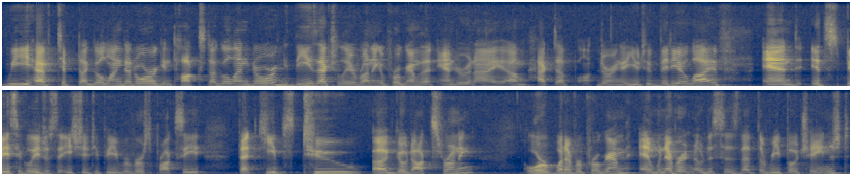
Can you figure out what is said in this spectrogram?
we have tip.golang.org and talks.golang.org. These actually are running a program that Andrew and I um, hacked up during a YouTube video live. And it's basically just a HTTP reverse proxy that keeps two uh, GoDocs running, or whatever program. And whenever it notices that the repo changed,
